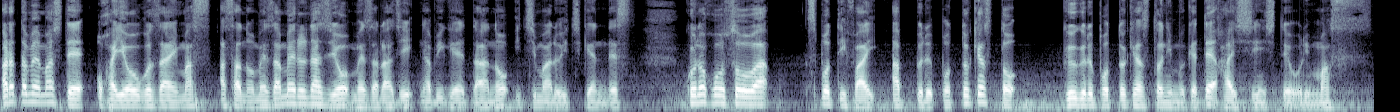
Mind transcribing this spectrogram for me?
改めまして、おはようございます。朝の目覚めるラジオ、目覚ラジナビゲーターの101件です。この放送は、Spotify、Apple Podcast、Google Podcast に向けて配信しております。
